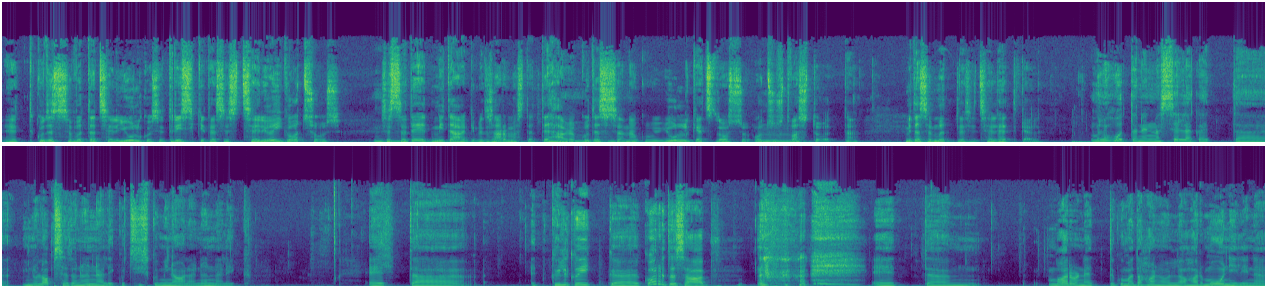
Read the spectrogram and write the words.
et kuidas sa võtad selle julguse, et riskida, sest see oli õige otsus mm, -hmm. sest sa teed midagi, mida sa armastad teha, aga mm -hmm. kuidas sa nagu julged seda otsust mm -hmm. vastu võtta? mida sa mõtlesid sel hetkel? ma lohutan ennast sellega, et äh, minu lapsed on õnnelikud siis, kui mina olen õnnelik. et äh, et küll kõik äh, korda saab et ähm, ma arvan, et kui ma tahan olla harmooniline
